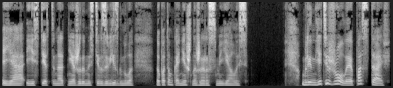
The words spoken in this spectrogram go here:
Я, естественно, от неожиданности взвизгнула, но потом, конечно же, рассмеялась. «Блин, я тяжелая, поставь!»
